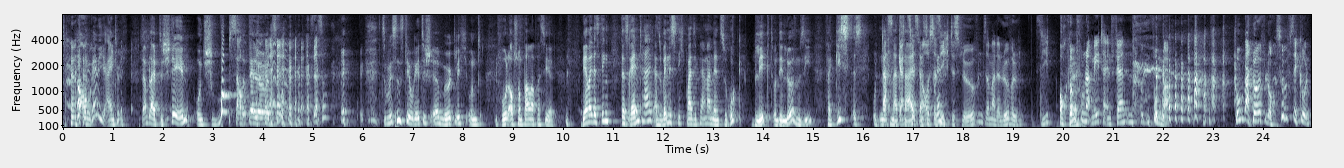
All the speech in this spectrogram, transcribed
warum renne ich eigentlich? Dann bleibt es stehen und schwupps haut der Löwe zu. ist das so? Zumindest theoretisch äh, möglich und wohl auch schon ein paar Mal passiert. Ja, weil das Ding, das rennt halt, also wenn es nicht quasi permanent zurückblickt und den Löwen sieht, vergisst es nach Das einer ganz Zeit, jetzt mal aus der rennt. Sicht des Löwen. Sag mal, der Löwe sieht Okay. 500 Meter entfernt einen Pumba. Pumba läuft los, 5 Sekunden,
